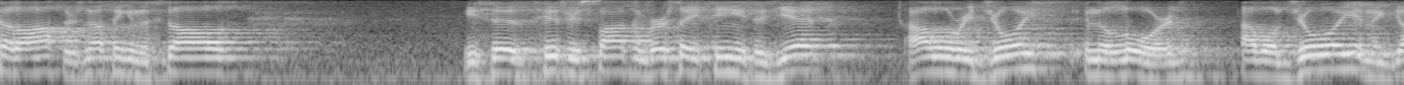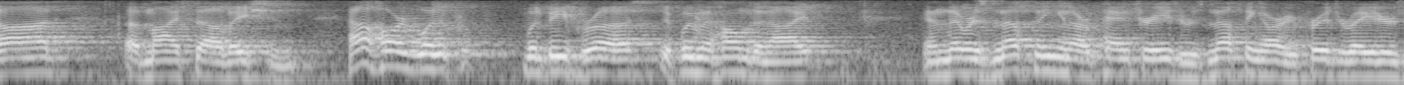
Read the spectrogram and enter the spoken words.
cut off, there's nothing in the stalls. He says, his response in verse 18, he says, Yet I will rejoice in the Lord. I will joy in the God of my salvation. How hard would it would be for us if we went home tonight and there was nothing in our pantries, there was nothing in our refrigerators,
